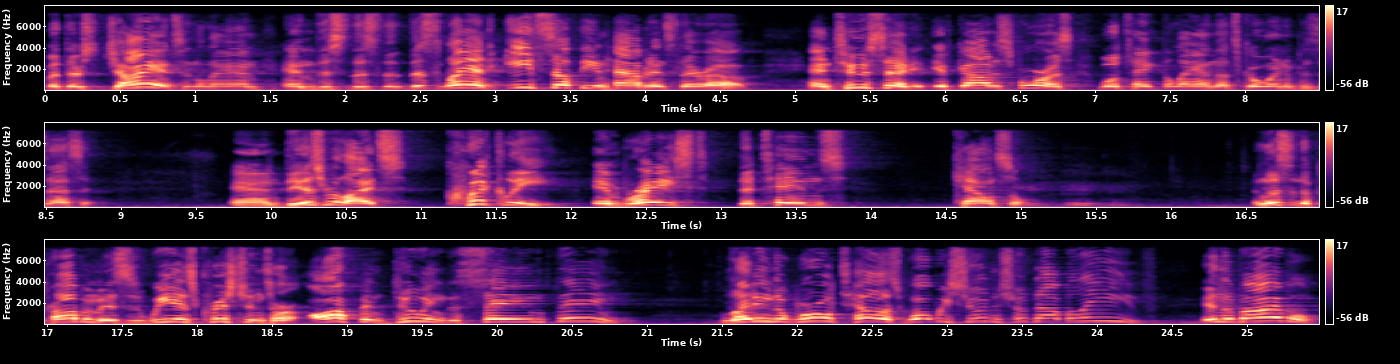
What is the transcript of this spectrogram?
but there's giants in the land, and this, this, this land eats up the inhabitants thereof. And two said, If God is for us, we'll take the land. Let's go in and possess it. And the Israelites quickly embraced the ten's counsel. And listen, the problem is, is we as Christians are often doing the same thing, letting the world tell us what we should and should not believe in the Bible.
